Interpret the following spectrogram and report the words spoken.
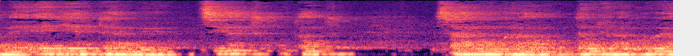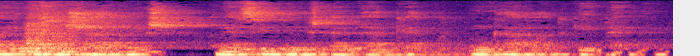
amely egyértelmű célt mutat számunkra, de ugyanakkor olyan józanságra is, amelyet szintén Isten lelke munkálhat ki bennünk.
